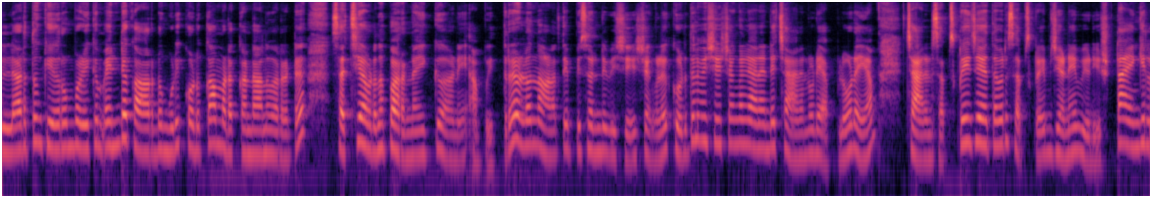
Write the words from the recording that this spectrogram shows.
എല്ലായിടത്തും കയറുമ്പോഴേക്കും എന്റെ കാർഡും കൂടി കൊടുക്കാൻ മടക്കണ്ടെന്ന് പറഞ്ഞിട്ട് സച്ചി അവിടെ നിന്ന് പറഞ്ഞയക്കുകയാണ് അപ്പോൾ ഇത്രയേ ഉള്ളൂ നാളത്തെ എപ്പിസോഡിന്റെ വിശേഷങ്ങൾ കൂടുതൽ വിശേഷങ്ങൾ ഞാൻ എന്റെ ചാനലിലൂടെ അപ്ലോഡ് ചെയ്യാം. ചാനൽ സബ്സ്ക്രൈബ് ചെയ്യാത്തവർ സബ്സ്ക്രൈബ് ചെയ്യണേ. വീഡിയോ ഇഷ്ടമായെങ്കിൽ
